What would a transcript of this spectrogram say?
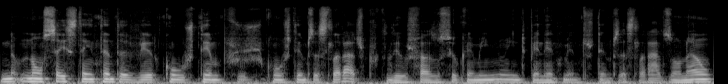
não, não sei se tem tanto a ver com os tempos com os tempos acelerados, porque Deus faz o seu caminho independentemente dos tempos acelerados ou não.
